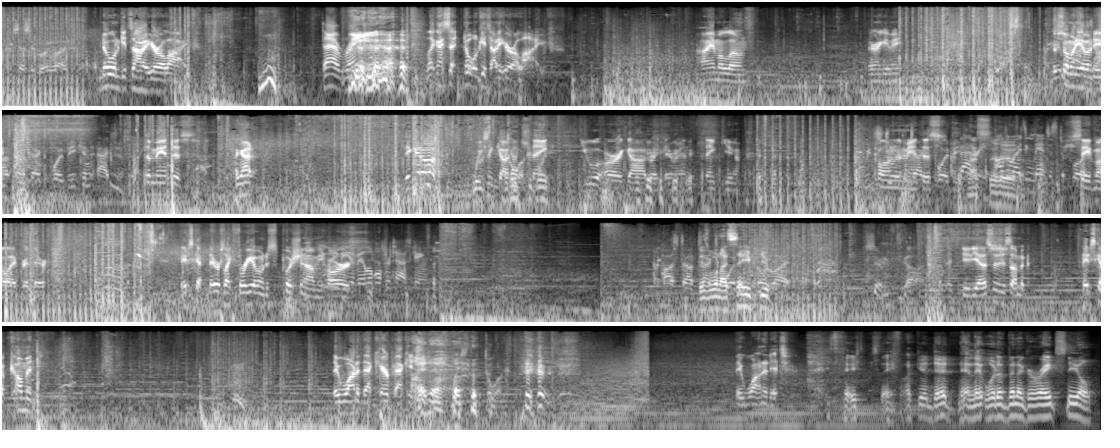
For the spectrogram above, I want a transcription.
Accessor going live. No one gets out of here alive. That rain. Like I said, no one gets out of here alive. I am alone. They're gonna get me. There's so many of them, dude. Hostile attack deploy beacon active. The mantis. I got it. Pick it up. We Thank God. got you, Thank you are a god right there, man. Thank you. We Calling destroyed the mantis. deploy beacon. Battery. That's, Authorizing Mantis. Saved my life right there. They just got. There was like three of them just pushing on me hard. Available for tasking. Hostile This is when I saved you. online. Sir, God. Dude, yeah, this was just something. They just kept coming. They wanted that care package. I know. They wanted it. they, they fucking did, and it would have been a great steal.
